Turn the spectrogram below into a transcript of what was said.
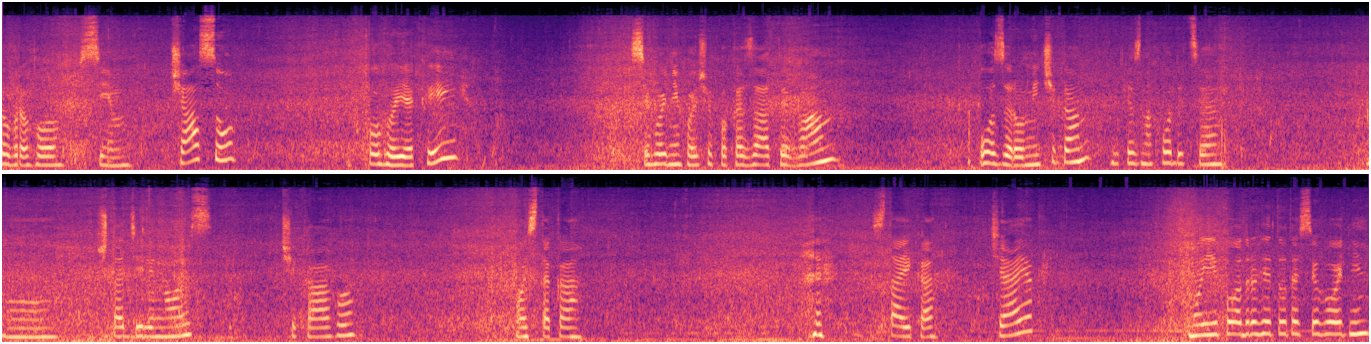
Доброго всім часу, в кого який. Сьогодні хочу показати вам озеро Мічиган, яке знаходиться в штаті Іллінойс, Чикаго. Ось така стайка чайок. Мої подруги тут сьогодні.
